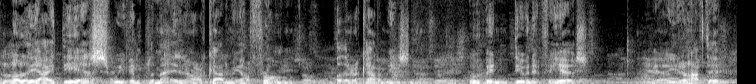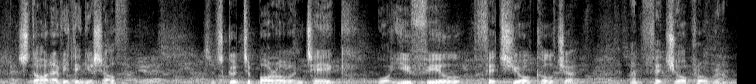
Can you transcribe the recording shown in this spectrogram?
A lot of the ideas we've implemented in our academy are from other academies, and we've been doing it for years. You know, you don't have to start everything yourself. So it's good to borrow and take what you feel fits your culture and fits your program.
